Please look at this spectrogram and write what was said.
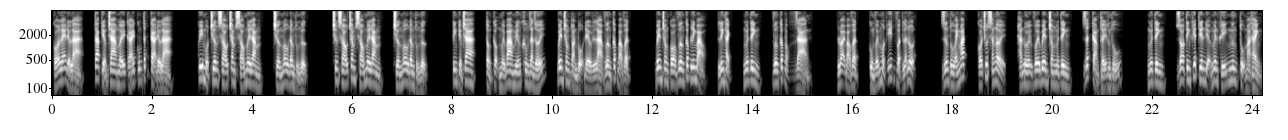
có lẽ đều là ta kiểm tra mấy cái cũng tất cả đều là. Quy một chương sáu trăm sáu mươi lăm, trường mâu đâm thủng ngực. Chương sáu trăm sáu mươi lăm, trường mâu đâm thủng ngực. Kinh kiểm tra tổng cộng mười ba miếng không gian giới bên trong toàn bộ đều là vương cấp bảo vật. Bên trong có vương cấp linh bảo linh thạch nguyên tinh vương cấp ngọc giản. Loại bảo vật cùng với một ít vật lẫn lộn dương tú ánh mắt có chút sáng ngời, hắn đối với bên trong nguyên tinh rất cảm thấy hứng thú. Nguyên tinh, do tinh khiết thiên địa nguyên khí ngưng tụ mà thành,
